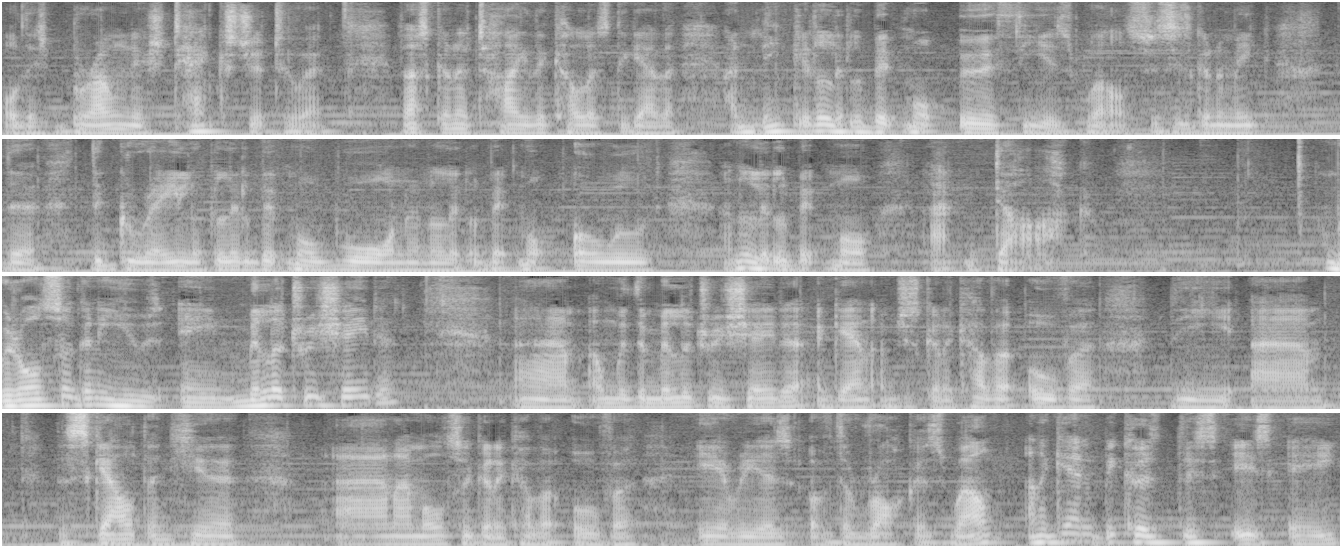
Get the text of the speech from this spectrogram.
or this brownish texture to it. That's going to tie the colors together and make it a little bit more earthy as well. So this is going to make the, the grey look a little bit more worn and a little bit more old and a little bit more uh, dark. We're also going to use a military shader, um, and with the military shader, again, I'm just going to cover over the um, the skeleton here, and I'm also going to cover over areas of the rock as well. And again, because this is a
